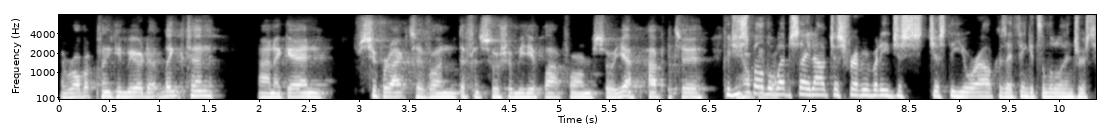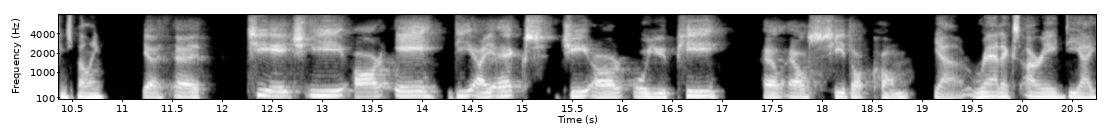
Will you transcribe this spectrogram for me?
Robert Clinkenbeard at LinkedIn. And again, super active on different social media platforms. So yeah, happy to. Could you spell the website out just for everybody? Just just the URL because I think it's a little interesting spelling. Yeah, uh, T H E R A D I X G R O U P L L C dot com. Yeah, Radix R A D I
